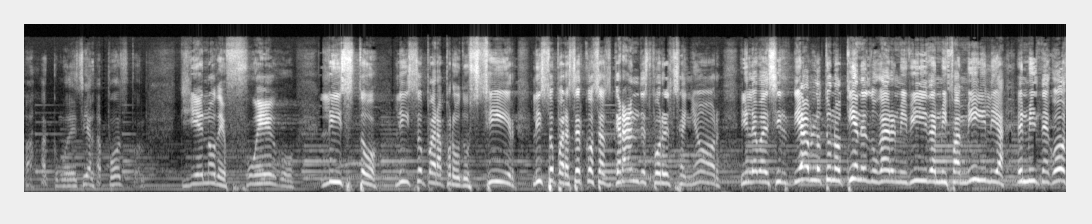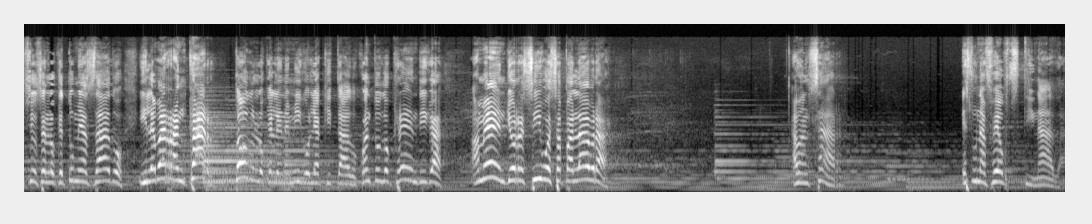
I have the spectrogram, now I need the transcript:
como decía el apóstol, lleno de fuego, listo, listo para producir, listo para hacer cosas grandes por el Señor. Y le va a decir, diablo, tú no tienes lugar en mi vida, en mi familia, en mis negocios, en lo que tú me has dado. Y le va a arrancar todo lo que el enemigo le ha quitado. ¿Cuántos lo creen? Diga, amén, yo recibo esa palabra. Avanzar es una fe obstinada,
